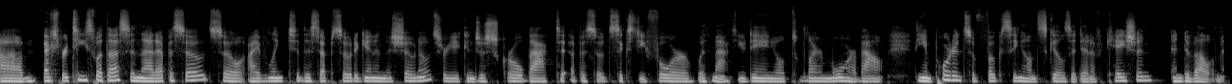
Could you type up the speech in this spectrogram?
um, expertise with us in that episode. So I've linked to this episode again in the show notes, or you can just scroll back to episode 64 with Matthew Daniel to learn more about the importance of focusing on skills identification and development.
